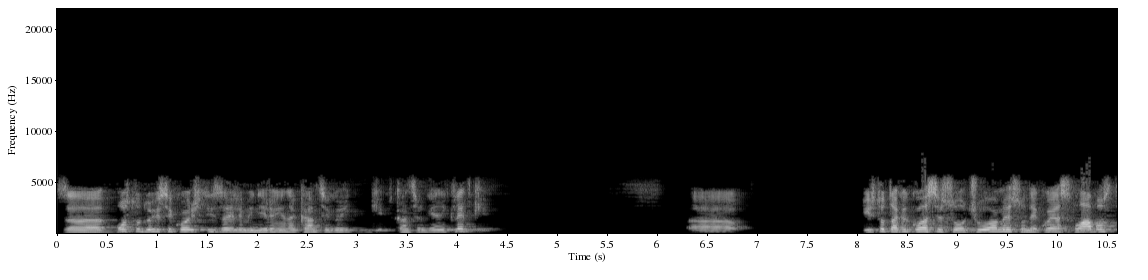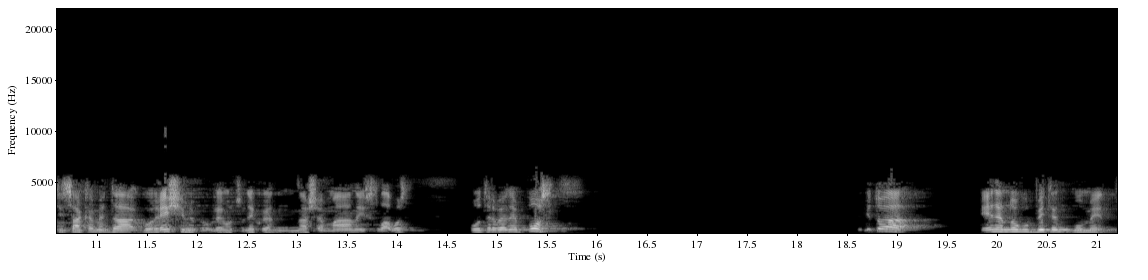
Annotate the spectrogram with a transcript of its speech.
За посто дори се користи за елиминирање на канцерогени клетки. А, исто така кога се соочуваме со некоја слабост и сакаме да го решиме проблемот со некоја наша мана и слабост, потребен е пост. И тоа е еден многу битен момент.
